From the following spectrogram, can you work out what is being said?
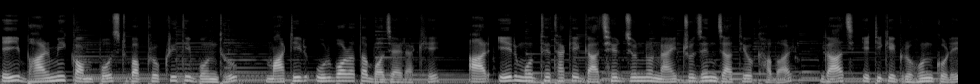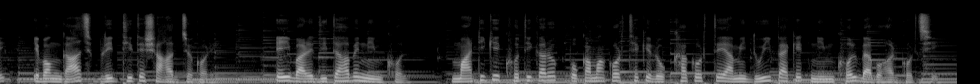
এই ভার্মি কম্পোস্ট বা প্রকৃতি বন্ধু মাটির উর্বরতা বজায় রাখে আর এর মধ্যে থাকে গাছের জন্য নাইট্রোজেন জাতীয় খাবার। গাছ এটিকে গ্রহণ করে এবং গাছ বৃদ্ধিতে সাহায্য করে। এইবারে দিতে হবে নিমখোল। মাটিকে ক্ষতিকারক পোকামাকড় থেকে রক্ষা করতে আমি দুই প্যাকেট নিমখোল ব্যবহার করছি।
